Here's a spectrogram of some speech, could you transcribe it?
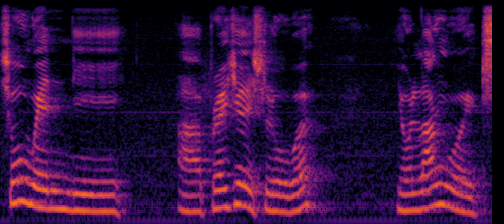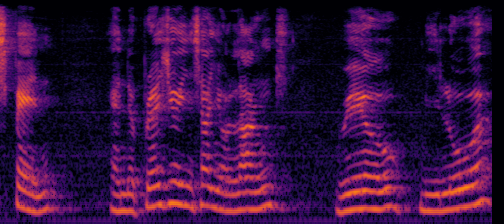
So when the uh, pressure is lower, your lung will expand and the pressure inside your lungs will be lower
